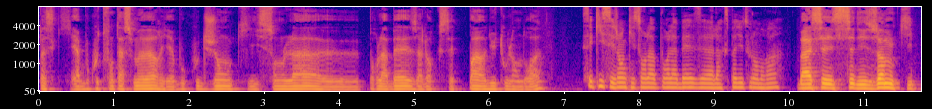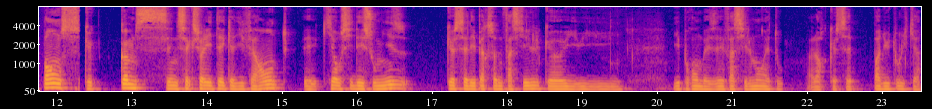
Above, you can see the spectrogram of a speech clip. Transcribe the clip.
parce qu'il y a beaucoup de fantasmeurs, il y a beaucoup de gens qui sont là euh, pour la baise alors que c'est pas du tout l'endroit. C'est qui ces gens qui sont là pour la baise alors que c'est pas du tout l'endroit? Bah, c'est des hommes qui pensent que comme c'est une sexualité qui est différente et qu'il y a aussi des soumises, que c'est des personnes faciles, qu'ils ils pourront baiser facilement et tout. Alors que c'est pas du tout le cas.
